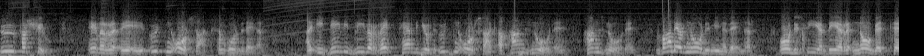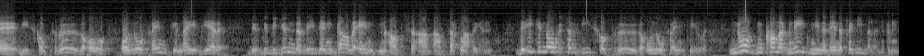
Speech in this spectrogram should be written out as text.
uforskyldt eller uh, uten årsak, som ordet der. Uh, I det vi blir rettferdiggjort uten årsak av Hans nåde, Hans nåde, hva er nåde, mine venner? Og du sier det er noe uh, vi skal prøve å, å, nå frem til. Nei, er, du, du, begynner ved den gale enden altså, av, av forklaringen. Det er ikke noe som vi skal prøve å nå frem til. Nåden kommer ned, mine venner, fra himmelen.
